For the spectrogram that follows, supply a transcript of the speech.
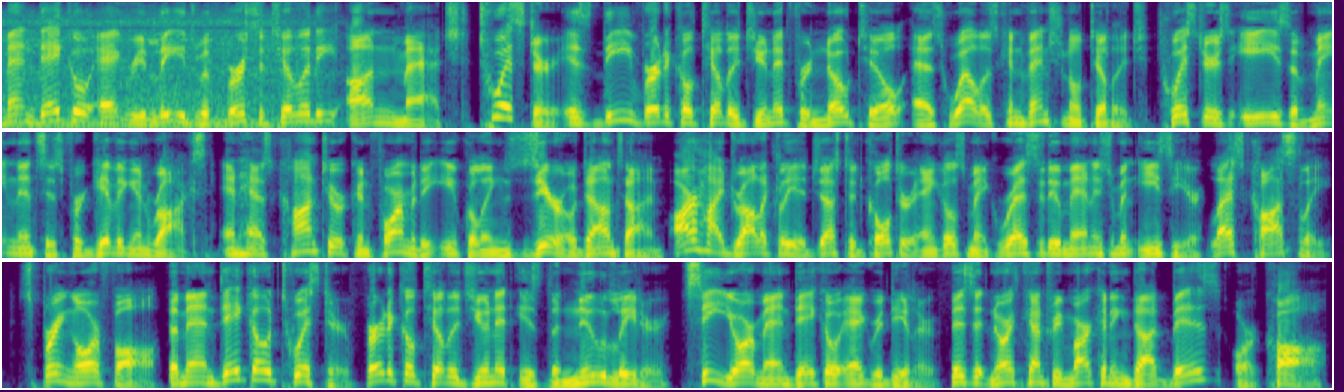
Mandako Agri leads with versatility unmatched. Twister is the vertical tillage unit for no-till as well as conventional tillage. Twister's ease of maintenance is forgiving in rocks and has contour conformity equaling zero downtime. Our hydraulically adjusted coulter angles make residue management easier, less costly. Spring or fall, the Mandako Twister vertical tillage unit is the new leader. See your Mandako Agri dealer. Visit northcountrymarketing.biz or call.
